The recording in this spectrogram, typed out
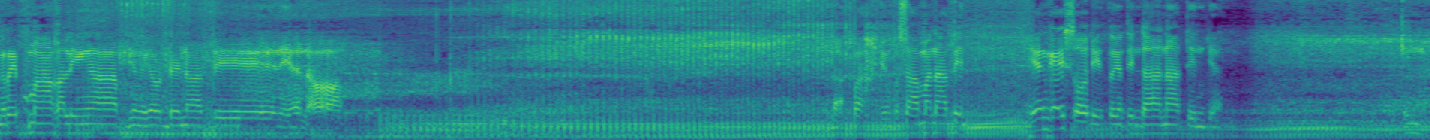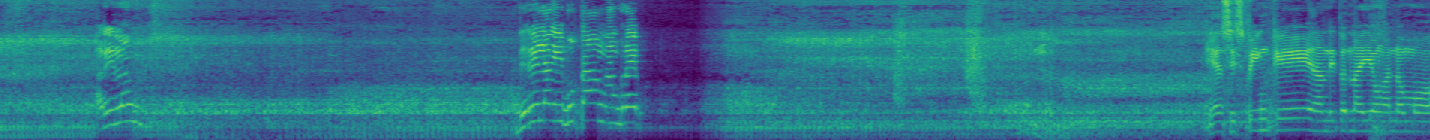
rep mga kalingap, yung order natin. Yan oh. Wala pa, yung kasama natin. Yan guys, oh, dito yung tindahan natin dyan. Ari lang. Dire lang ibutang ang rep. Yan si Spinky, nandito na yung ano mo.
